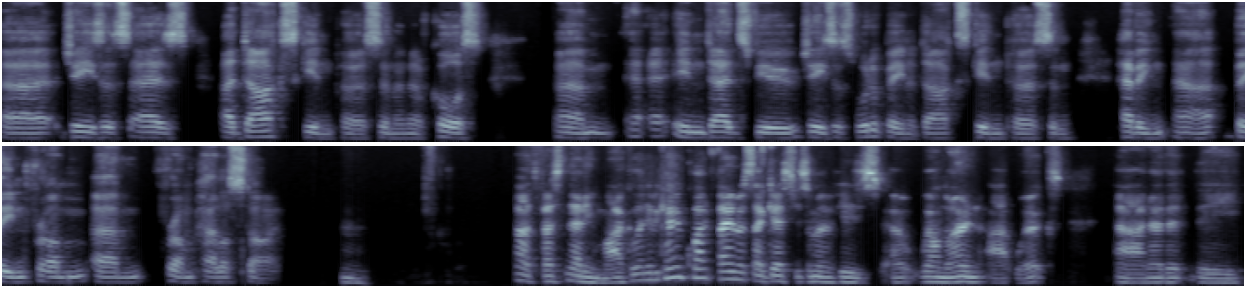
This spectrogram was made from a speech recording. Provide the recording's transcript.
uh, Jesus as a dark skinned person. And of course, um, in Dad's view, Jesus would have been a dark-skinned person, having uh, been from um, from Palestine. Hmm. That's fascinating, Michael. And he became quite famous, I guess, for some of his uh, well-known artworks. Uh, I know that the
